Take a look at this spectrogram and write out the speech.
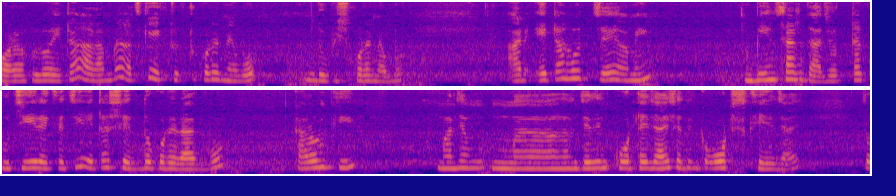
করা হলো এটা। আর আমরা আজকে একটু একটু করে নেব, দু পিস করে নেব। আর এটা হচ্ছে আমি বিনস আর গাজরটা কুচিয়ে রেখেছি। এটা সেদ্ধ করে রাখব। কারণ কি? মাঝে যেদিন কোর্টে যায় সেদিনকে ওটস খেয়ে যায়। তো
